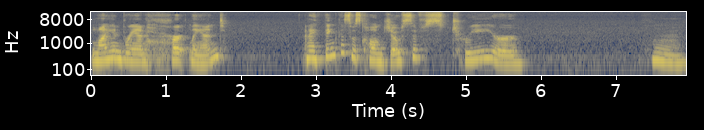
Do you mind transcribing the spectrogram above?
Lion Brand Heartland. And I think this was called Joseph's Tree or, hmm,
